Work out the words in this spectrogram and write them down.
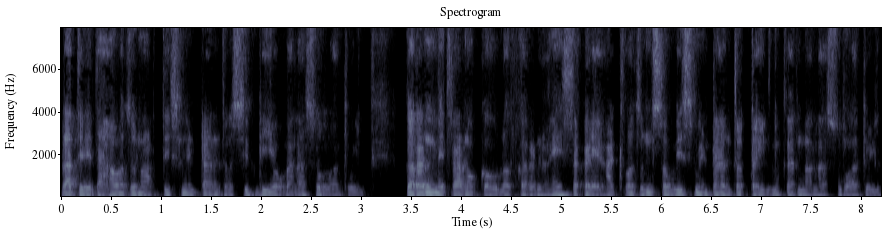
रात्री दहा वाजून अडतीस मिनिटानंतर सिद्धी योगाला सुरुवात होईल. करण मित्रांनो कौल करण आहे. सकाळी आठ वाजून सव्वीस मिनिटानंतर तैल करण्याला सुरुवात होईल.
